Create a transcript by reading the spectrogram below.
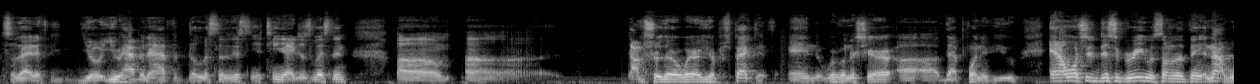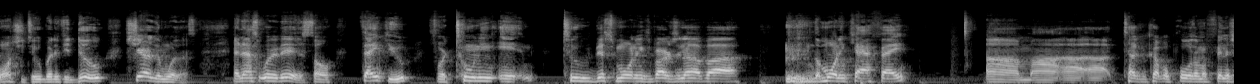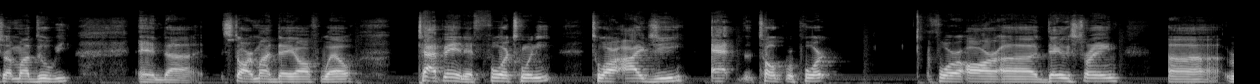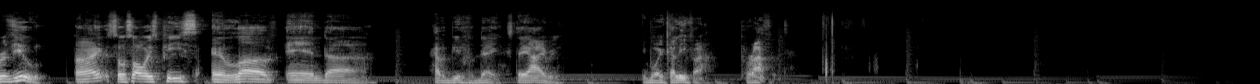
so that if you you happen to have to listen to this and your teenagers listening, um, uh, I'm sure they're aware of your perspective, and we're going to share uh, uh, that point of view. And I want you to disagree with some of the things. Not want you to, but if you do, share them with us. And that's what it is. So thank you for tuning in to this morning's version of uh, the Morning Cafe. Um, uh, uh, uh, take a couple pulls. I'm gonna finish up my doobie and start my day off well. Tap in at 420 to our IG at the Toke Report for our uh, daily strain uh, review. All right. So it's always peace and love and uh, have a beautiful day. Stay irie. Your boy Khalifa, Prophet.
